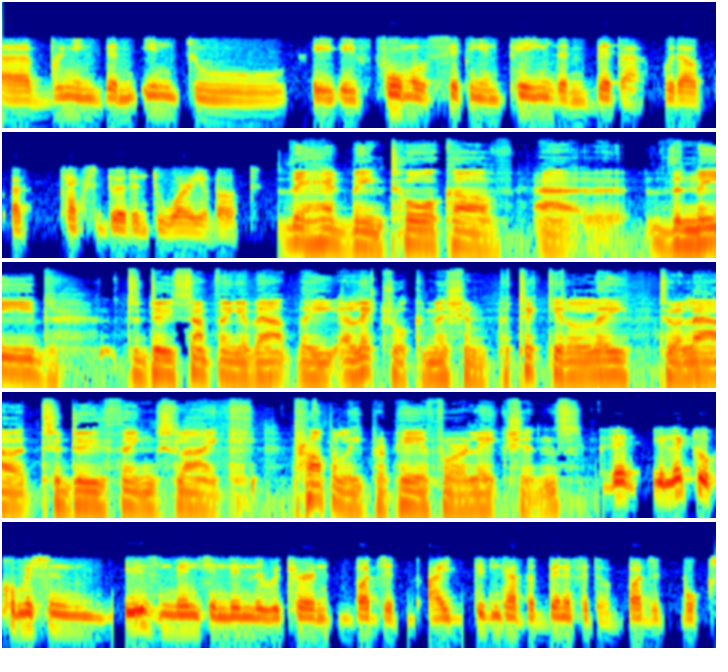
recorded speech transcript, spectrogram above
uh, bringing them into a, a formal setting and paying them better without a tax burden to worry about. There had been talk of uh, the need to do something about the Electoral Commission, particularly to allow it to do things like properly prepare for elections. Electoral Commission is mentioned in the recurrent budget. I didn't have the benefit of budget books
